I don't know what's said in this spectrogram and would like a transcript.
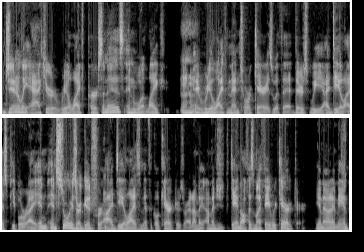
generally accurate real life person is and what like Mhm. a real life mentor carries with it. There's we idealize people, right? And and stories are good for idealized mythical characters, right? I'm a, I'm a Gandalf is my favorite character. You know what I mean?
